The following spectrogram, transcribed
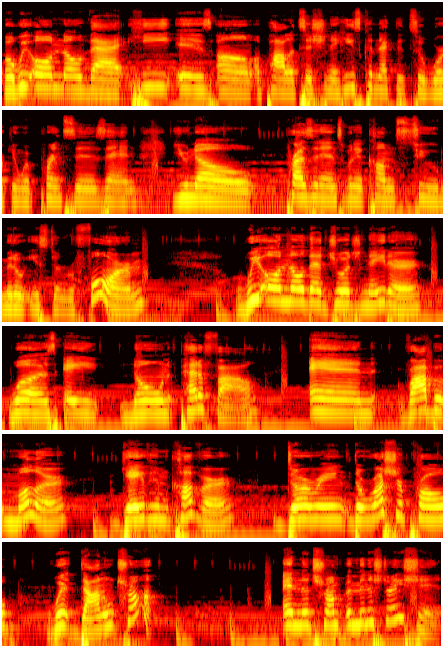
But we all know that he is um, a politician and he's connected to working with princes and, you know, presidents when it comes to Middle Eastern reform. We all know that George Nader was a known pedophile and Robert Mueller gave him cover during the Russia probe with Donald Trump and the Trump administration.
